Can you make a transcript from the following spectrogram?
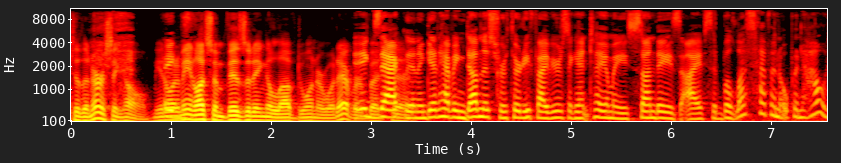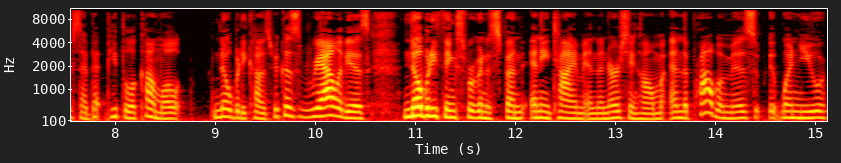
to the nursing home." You know what I mean? Unless I'm visiting a loved one or whatever. but, uh, Exactly. and again, having done this for 35 years, I can't tell you how many Sundays I've said, well, let's have an open house. I bet people will come. Well, nobody comes because the reality is nobody thinks we're going to spend any time in the nursing home. And the problem is when you're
